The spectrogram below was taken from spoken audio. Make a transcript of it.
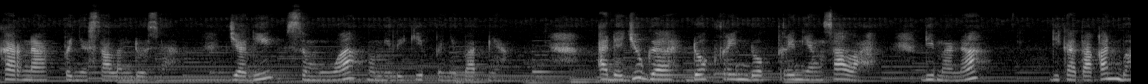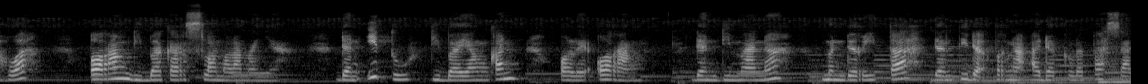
karena penyesalan dosa. Jadi, semua memiliki penyebabnya. Ada juga doktrin-doktrin yang salah, di mana dikatakan bahwa orang dibakar selama-lamanya, dan itu dibayangkan oleh orang, dan di mana menderita dan tidak pernah ada kelepasan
